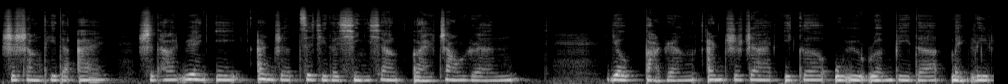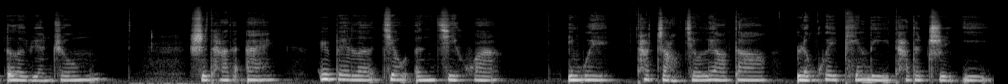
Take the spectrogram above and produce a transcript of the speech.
是上帝的爱使他愿意按着自己的形象来造人，又把人安置在一个无与伦比的美丽乐园中，是他的爱预备了救恩计划，因为他早就料到人会偏离他的旨意，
